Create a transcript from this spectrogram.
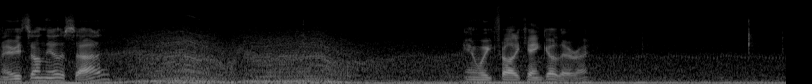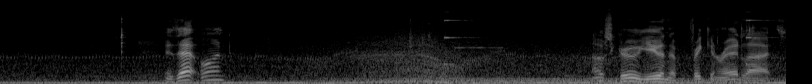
maybe it's on the other side and we probably can't go there right is that one oh screw you and the freaking red lights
